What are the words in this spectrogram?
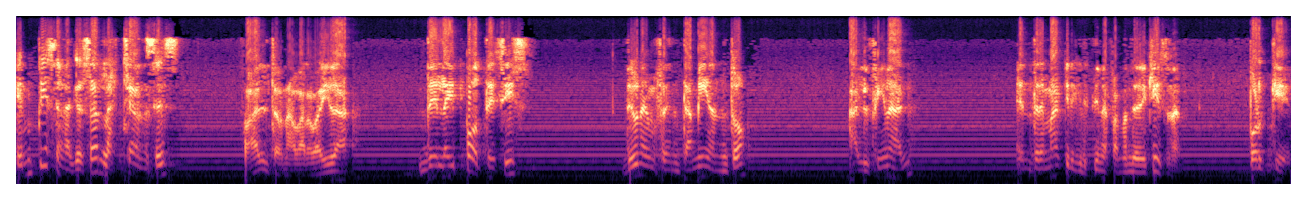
empiezan a crecer las chances, falta una barbaridad, de la hipótesis de un enfrentamiento al final entre Macri y Cristina Fernández de Kirchner. ¿Por qué?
